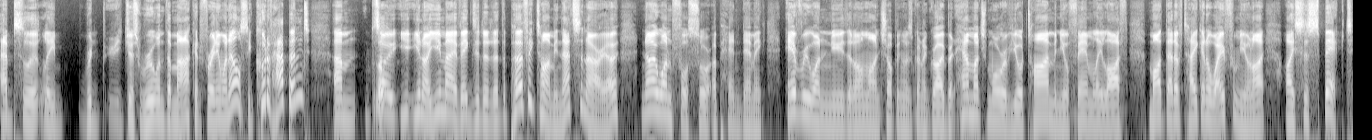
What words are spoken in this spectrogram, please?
absolutely re- just ruined the market for anyone else. It could have happened. Um, so you, you know, you may have exited at the perfect time in that scenario. No one foresaw a pandemic. Everyone knew that online shopping was going to grow. But how much more of your time and your family life might that have taken away from you? And I, I suspect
